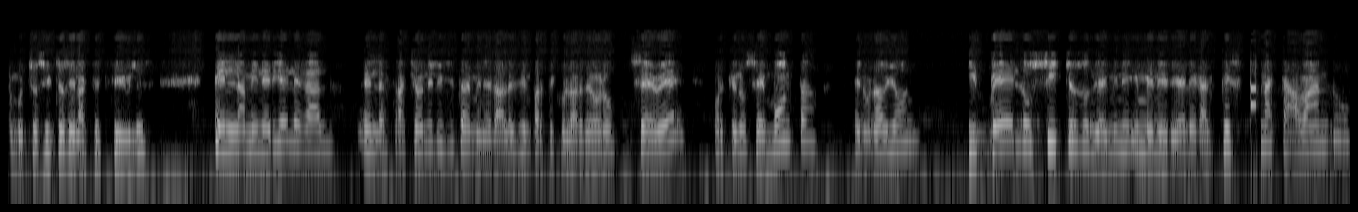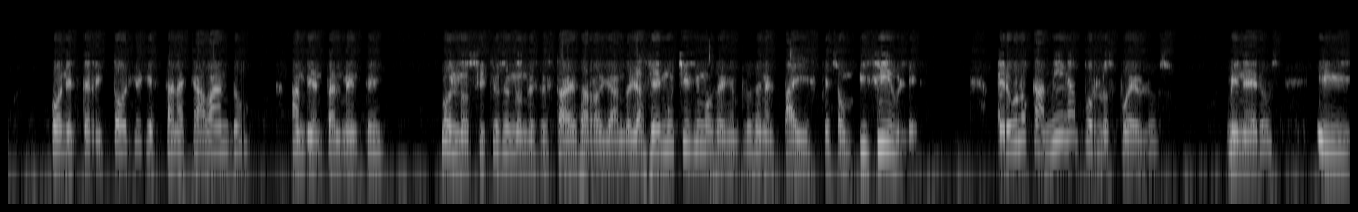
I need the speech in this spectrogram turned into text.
de muchos sitios inaccesibles. En la minería ilegal, en la extracción ilícita de minerales y en particular de oro, se ve porque uno se monta en un avión y ve los sitios donde hay minería ilegal que están acabando con el territorio y están acabando ambientalmente con los sitios en donde se está desarrollando. Y así hay muchísimos ejemplos en el país que son visibles. Pero uno camina por los pueblos mineros y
